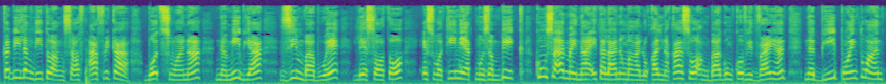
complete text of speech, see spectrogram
Kabilang dito ang South Africa, Botswana, Namibia, Zimbabwe, Lesotho, Eswatini at Mozambique kung saan may naitala ng mga lokal na kaso ang bagong COVID variant na B.1.1.529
